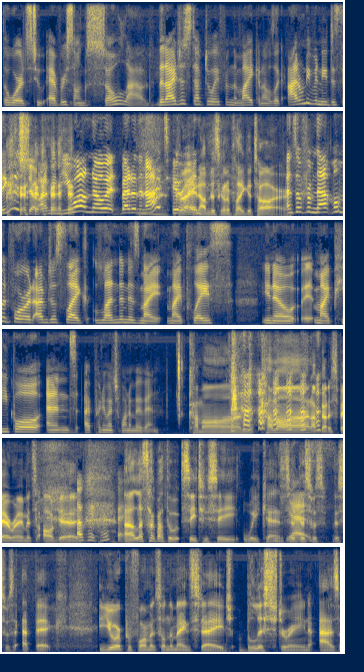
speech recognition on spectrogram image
the words to every song so loud that I just stepped away from the mic and I was like, I don't even need to sing this show. I mean, you all know it better than I do. Great. And, I'm just going to play guitar. and so from that moment forward, I'm just like, London is my my place, you know, my people, and I pretty much want to move in. Come on, come on! I've got a spare room. It's all good. Okay, perfect. Uh, let's talk about the C2C weekend. So this was this was epic. Your performance on the main stage, blistering as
